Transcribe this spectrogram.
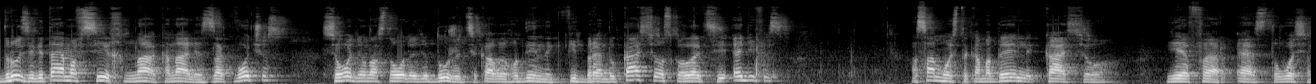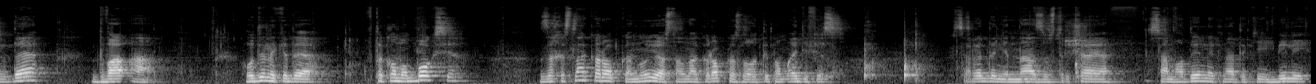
Друзі, вітаємо всіх на каналі Zack Watches. Сьогодні у нас на огляді дуже цікавий годинник від бренду Casio з колекції Edifice. А саме ось така модель Casio EFR S108D 2A. Годинник іде в такому боксі, захисна коробка, ну і основна коробка з логотипом Edifice. Всередині нас зустрічає сам годинник на такій білій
